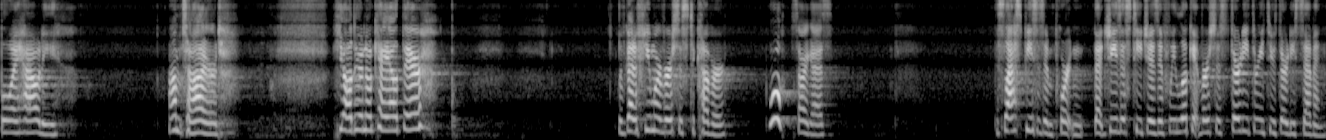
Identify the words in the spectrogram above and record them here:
Boy, howdy. I'm tired. Y'all doing okay out there? We've got a few more verses to cover. Woo, sorry, guys. This last piece is important that Jesus teaches if we look at verses 33 through 37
